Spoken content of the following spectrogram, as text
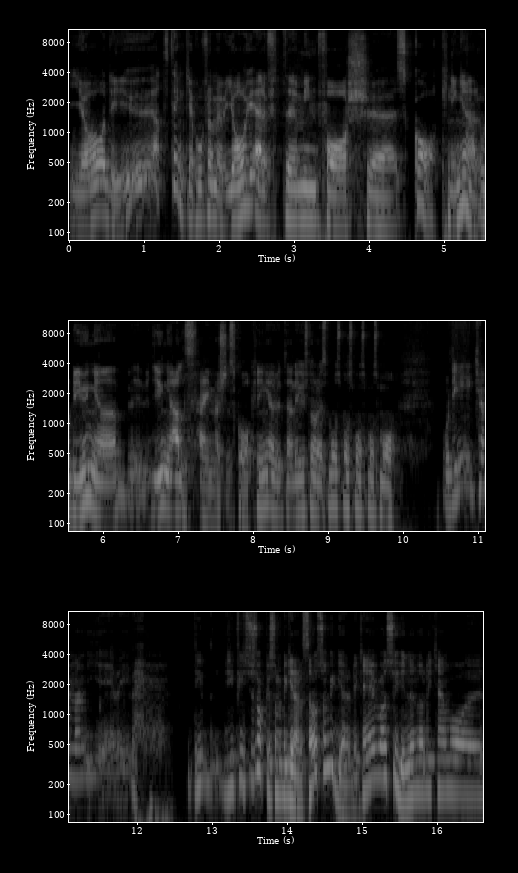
Ja, det är ju att tänka på framöver. Jag har ju ärvt eh, min fars eh, skakningar och det är ju inga, det är ju inga Alzheimers skakningar utan det är ju snarare små, små, små, små, små. Och det kan man det, det, finns ju saker som begränsar oss som byggare. Det kan ju vara synen och det kan vara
